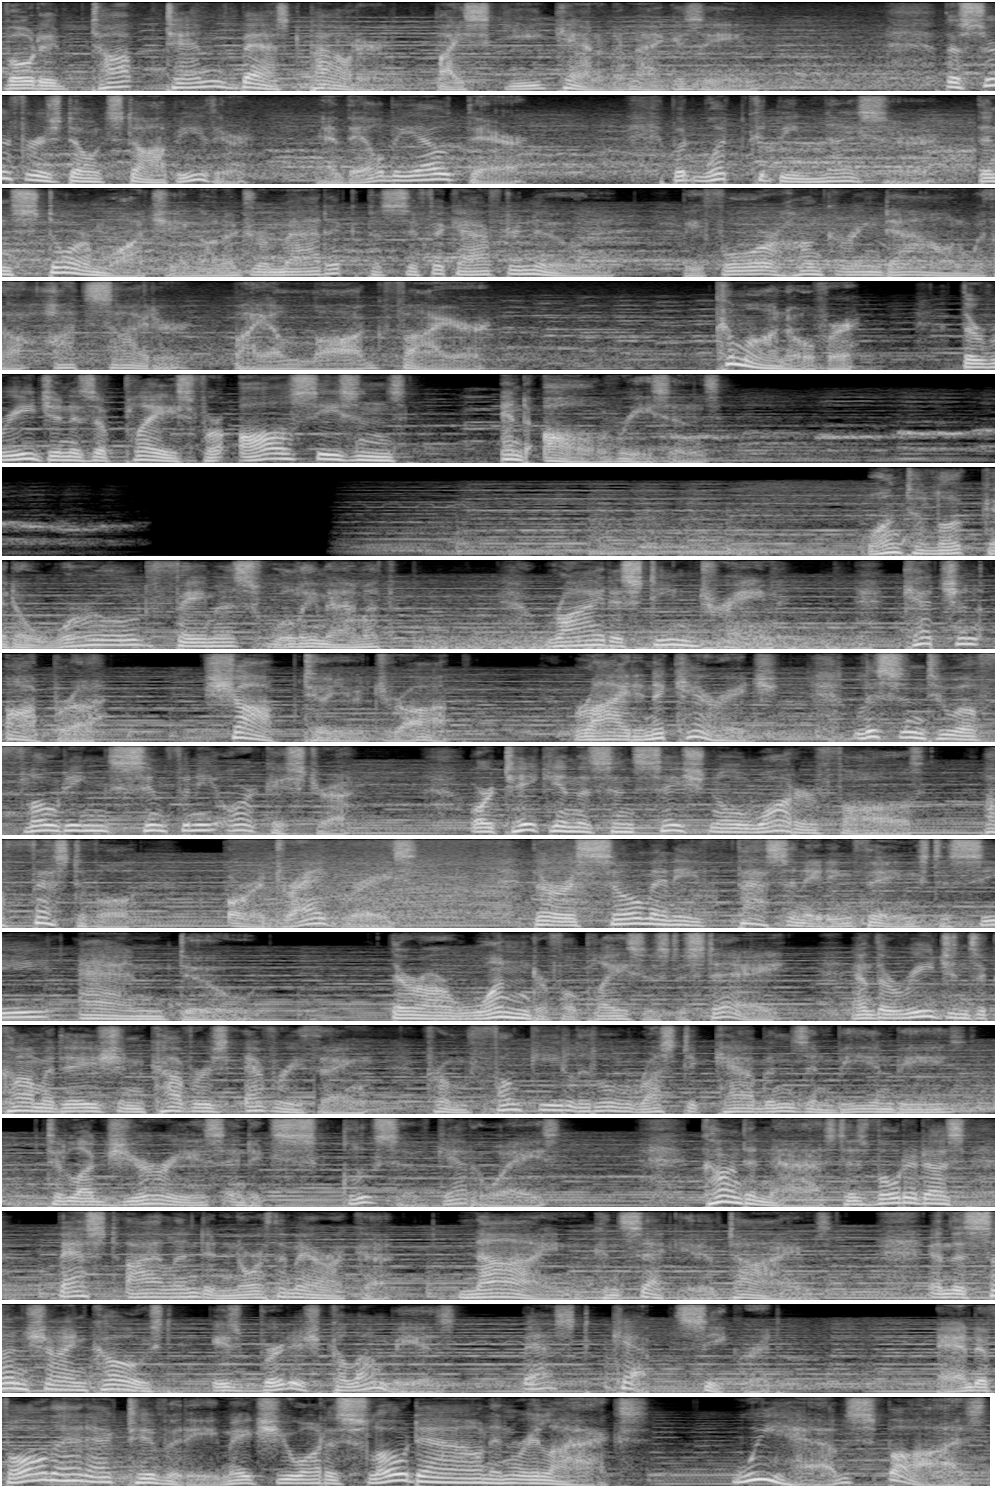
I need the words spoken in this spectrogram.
voted top 10 best powder by Ski Canada magazine. The surfers don't stop either, and they'll be out there. But what could be nicer than storm watching on a dramatic Pacific afternoon before hunkering down with a hot cider by a log fire. Come on over. The region is a place for all seasons and all reasons. Want to look at a world-famous woolly mammoth? Ride a steam train, catch an opera, shop till you drop, ride in a carriage, listen to a floating symphony orchestra, or take in the sensational waterfalls, a festival, or a drag race. There are so many fascinating things to see and do. There are wonderful places to stay, and the region's accommodation covers everything from funky little rustic cabins and B&Bs to luxurious and exclusive getaways. Condé Nast has voted us Best Island in North America nine consecutive times, and the Sunshine Coast is British Columbia's best kept secret. And if all that activity makes you want to slow down and relax, we have spas.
